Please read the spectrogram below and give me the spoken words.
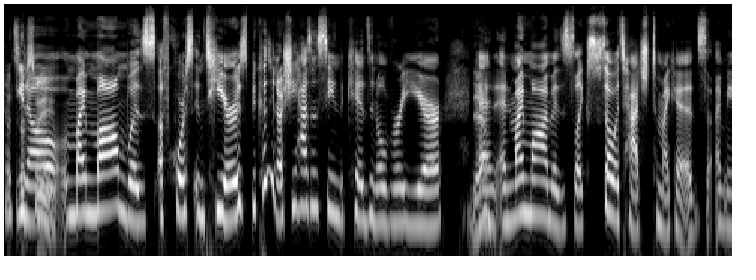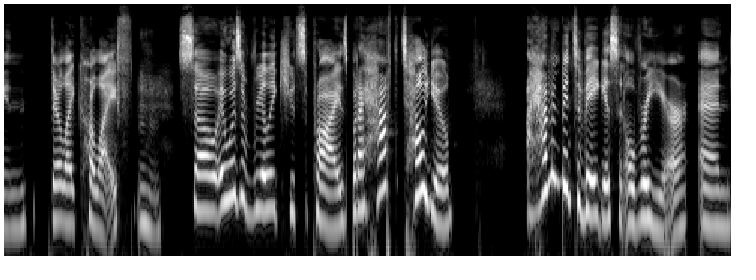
That's you so know my mom was of course in tears because you know she hasn't seen the kids in over a year. Yeah. and and my mom is like so attached to my kids i mean they're like her life Mhm. so it was a really cute surprise. But I have to tell you, I haven't been to Vegas in over a year, and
